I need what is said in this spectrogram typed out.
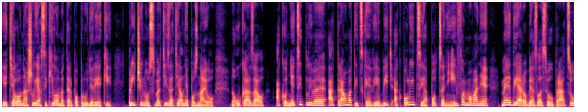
Jej telo našli asi kilometr po prúde rieky. Príčinu smrti zatiaľ nepoznajú, no ukázal, ako necitlivé a traumatické vie byť, ak polícia podcení informovanie, médiá robia zle svoju prácu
